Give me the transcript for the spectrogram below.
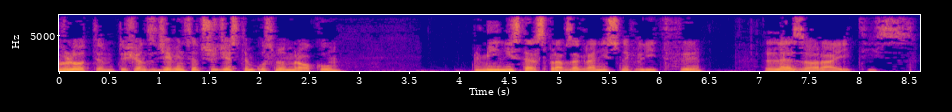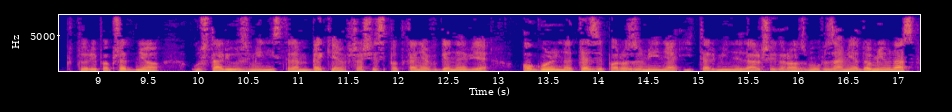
W lutym 1938 roku minister spraw zagranicznych Litwy Lezoraitis, który poprzednio ustalił z ministrem Beckiem w czasie spotkania w Genewie ogólne tezy porozumienia i terminy dalszych rozmów, zamiadomił nas,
